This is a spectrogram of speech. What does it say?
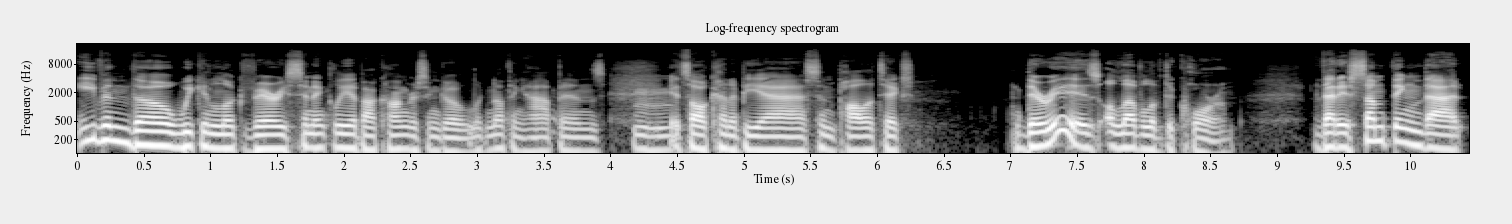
even though we can look very cynically about Congress and go, look, nothing happens, mm-hmm. it's all kind of BS and politics. There is a level of decorum that is something that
